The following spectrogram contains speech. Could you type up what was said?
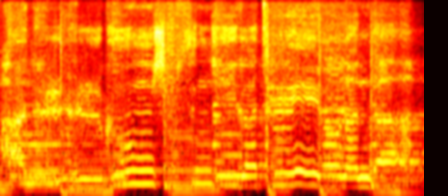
하늘 늙은 십승지가 태어난다.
